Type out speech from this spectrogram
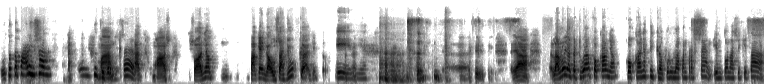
Oh, tetap arisan. Oh, persen. Mangkat, Mas. Soalnya pakai nggak usah juga gitu. Iya. Ya. Lalu yang kedua vokalnya, vokalnya 38%, intonasi kita.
